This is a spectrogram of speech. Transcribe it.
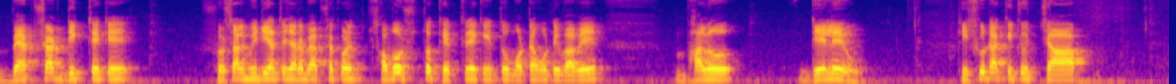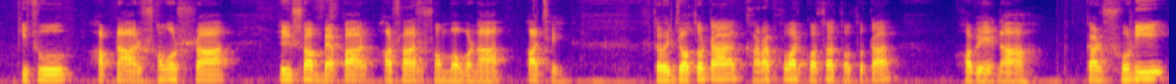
ব্যবসার দিক থেকে, সোশ্যাল মিডিয়াতে যারা ব্যবসা করেন, সমস্ত ক্ষেত্রে কিন্তু মোটামুটিভাবে ভালো গেলেও কিছু না কিছু চাপ, কিছু আপনার সমস্যা এই সব ব্যাপার আসার সম্ভাবনা আছে। তবে যতটা খারাপ হওয়ার কথা ততটা হবে না। কারণ শনি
